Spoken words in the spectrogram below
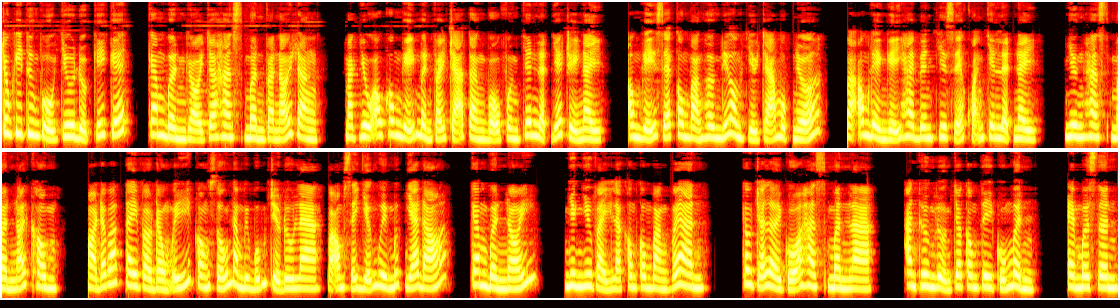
Trong khi thương vụ chưa được ký kết, Campbell gọi cho Huntsman và nói rằng Mặc dù ông không nghĩ mình phải trả toàn bộ phần chênh lệch giá trị này, ông nghĩ sẽ công bằng hơn nếu ông chịu trả một nửa, và ông đề nghị hai bên chia sẻ khoản chênh lệch này. Nhưng Hansman nói không, họ đã bắt tay vào đồng ý con số 54 triệu đô la và ông sẽ giữ nguyên mức giá đó. Campbell nói, nhưng như vậy là không công bằng với anh. Câu trả lời của Hansman là, anh thương lượng cho công ty của mình. Emerson,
